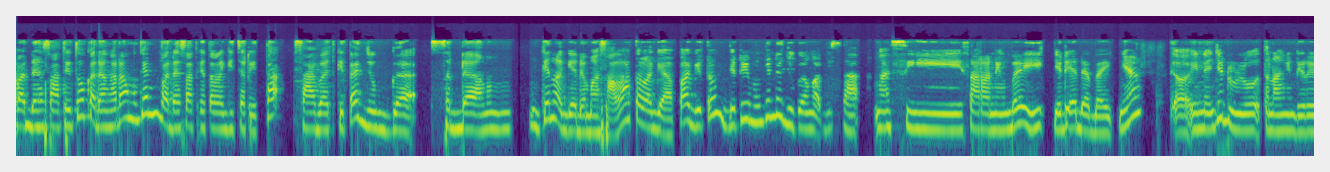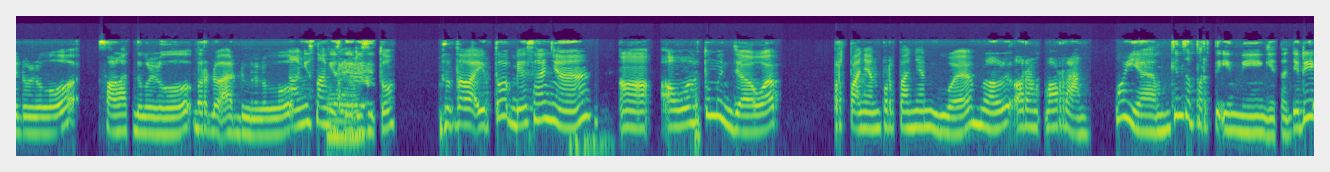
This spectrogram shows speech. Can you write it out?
pada saat itu kadang-kadang mungkin pada saat kita lagi cerita sahabat kita juga sedang mungkin lagi ada masalah atau lagi apa gitu jadi mungkin dia juga nggak bisa ngasih saran yang baik. Jadi ada baiknya eh, ini aja dulu tenangin diri dulu sholat dulu berdoa dulu. Nangis nangis Hmm. dari situ. Setelah itu biasanya eh, Allah tuh menjawab pertanyaan-pertanyaan gue melalui orang-orang. Oh ya mungkin seperti ini gitu. Jadi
